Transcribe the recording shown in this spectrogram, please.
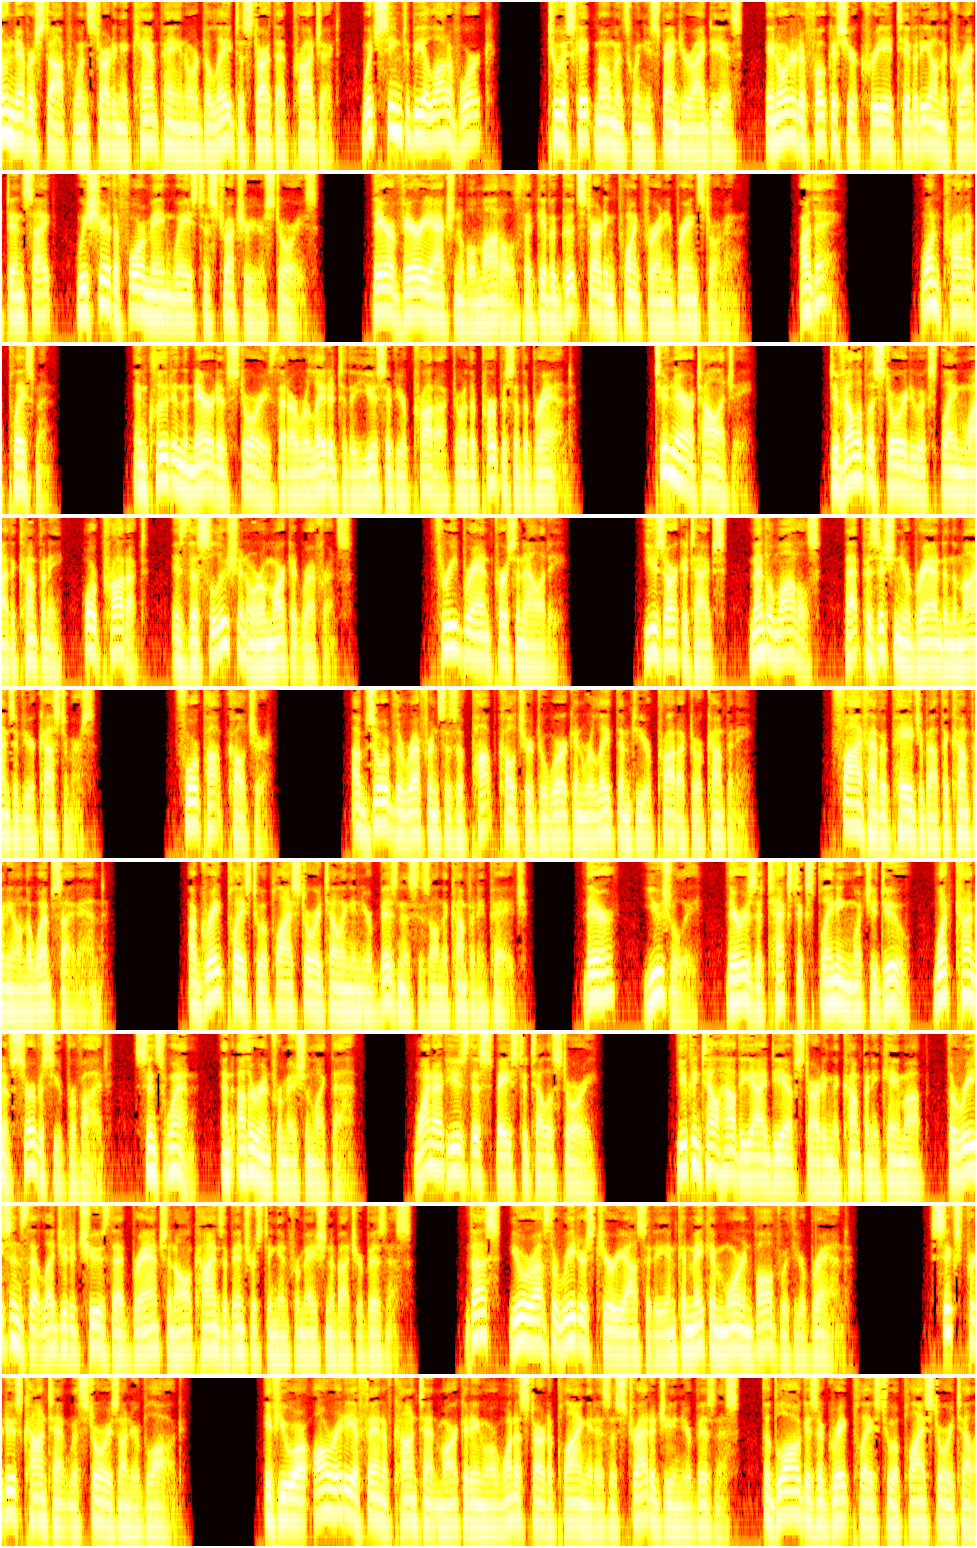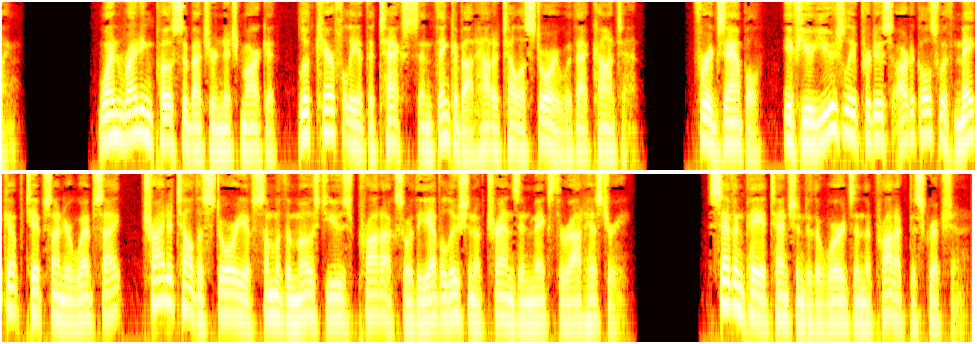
Who never stopped when starting a campaign or delayed to start that project, which seemed to be a lot of work? To escape moments when you spend your ideas, in order to focus your creativity on the correct insight, we share the four main ways to structure your stories. They are very actionable models that give a good starting point for any brainstorming. Are they? 1. Product placement. Include in the narrative stories that are related to the use of your product or the purpose of the brand. 2. Narratology. Develop a story to explain why the company, or product, is the solution or a market reference. 3. Brand personality. Use archetypes, mental models, that position your brand in the minds of your customers. 4. Pop culture. Absorb the references of pop culture to work and relate them to your product or company. 5. Have a page about the company on the website and a great place to apply storytelling in your business is on the company page. There, usually, there is a text explaining what you do, what kind of service you provide, since when, and other information like that. Why not use this space to tell a story? You can tell how the idea of starting the company came up, the reasons that led you to choose that branch, and all kinds of interesting information about your business. Thus, you arouse the reader's curiosity and can make him more involved with your brand. 6. Produce content with stories on your blog. If you are already a fan of content marketing or want to start applying it as a strategy in your business, the blog is a great place to apply storytelling. When writing posts about your niche market, look carefully at the texts and think about how to tell a story with that content. For example, if you usually produce articles with makeup tips on your website, try to tell the story of some of the most used products or the evolution of trends in makes throughout history. 7. Pay attention to the words in the product description.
